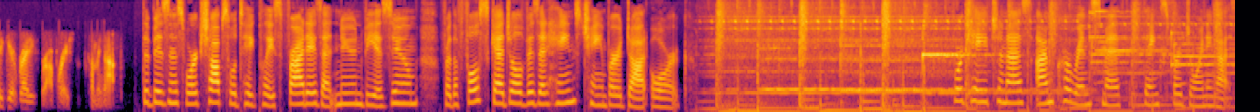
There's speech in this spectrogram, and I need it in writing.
to get ready for operations coming up. The business workshops will take place Fridays at noon via Zoom. For the full schedule, visit haineschamber.org. For KHNS, I'm Corinne Smith. Thanks for joining us.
